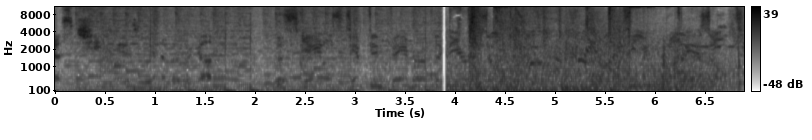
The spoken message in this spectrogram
I mean, that's the cheesiest win I've ever gotten. The scales tipped in favor of the deer result. Brought to you by Assault.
